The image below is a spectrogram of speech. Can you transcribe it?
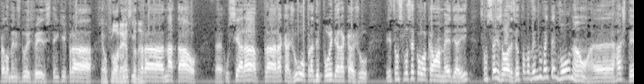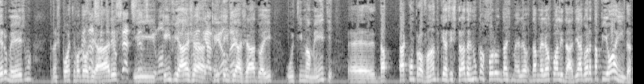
pelo menos duas vezes. Tem que ir para. É o Floresta, né? para Natal é, o Ceará para Aracaju ou para depois de Aracaju. Então, se você colocar uma média aí, são seis horas. Eu estava vendo, não vai ter voo, não. É rasteiro mesmo, transporte rodoviário. E quem viaja, avião, quem tem né? viajado aí ultimamente, está é, tá comprovando que as estradas nunca foram das melhor, da melhor qualidade. E agora está pior ainda.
